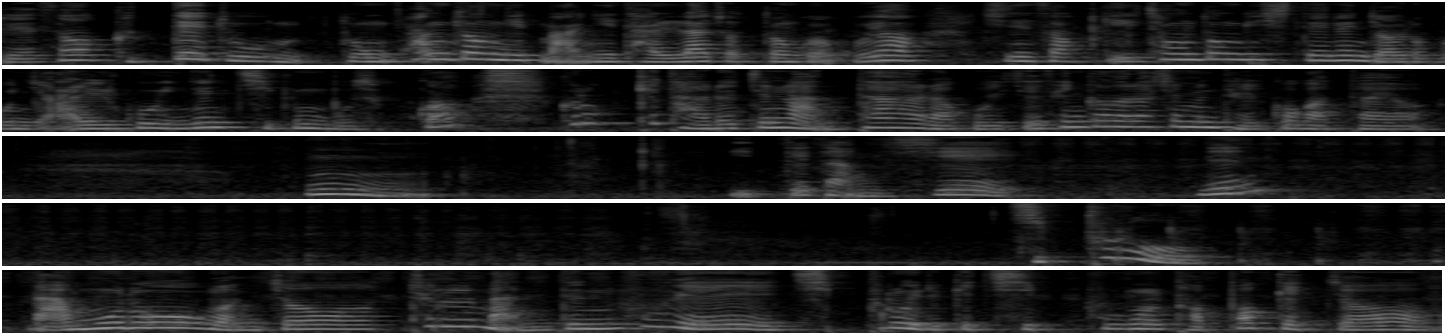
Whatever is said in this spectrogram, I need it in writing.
그래서 그때도 동, 환경이 많이 달라졌던 거고요. 신석기, 청동기 시대는 여러분이 알고 있는 지금 모습과 그렇게 다르지는 않다라고 이제 생각을 하시면 될 것 같아요. 음, 이때 당시에는 지프로 나무로 먼저 틀을 만든 후에 지프로 이렇게 지붕을 덮었겠죠.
